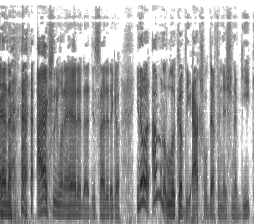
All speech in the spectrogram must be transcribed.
and I actually went ahead and uh, decided to go. You know what? I'm going to look up the actual definition of geek.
